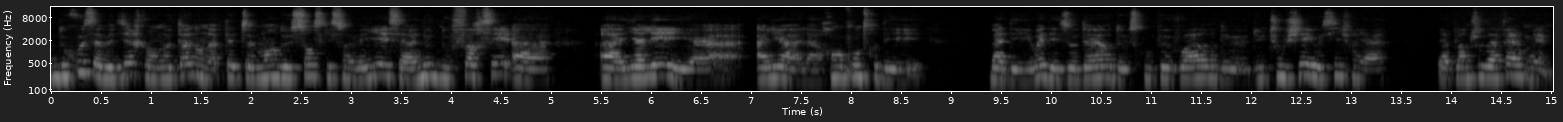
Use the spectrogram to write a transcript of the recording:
du coup ça veut dire qu'en automne on a peut-être moins de sens qui sont éveillés, et c'est à nous de nous forcer à à y aller et à aller à la rencontre des, bah des, ouais, des odeurs, de ce qu'on peut voir, de, du toucher aussi. Enfin, il y a, y a plein de choses à faire. Mais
